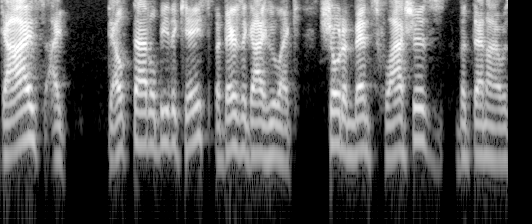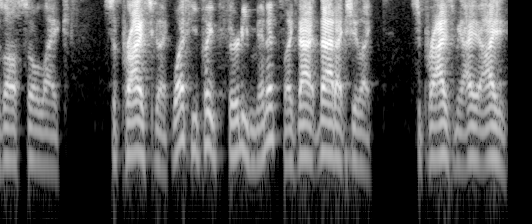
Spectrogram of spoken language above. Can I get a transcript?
guys. I doubt that'll be the case, but there's a guy who like showed immense flashes, but then I was also like surprised to be like, what? He played 30 minutes? Like that, that actually like surprised me. I, I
